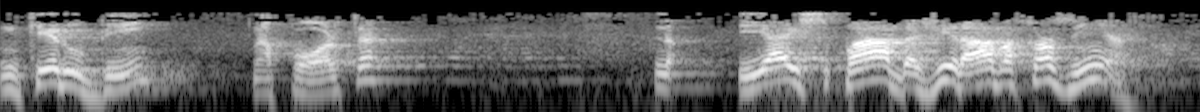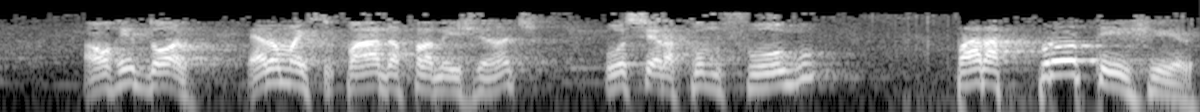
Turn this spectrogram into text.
um querubim na porta. E a espada girava sozinha ao redor. Era uma espada flamejante, ou seja, como fogo, para proteger.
